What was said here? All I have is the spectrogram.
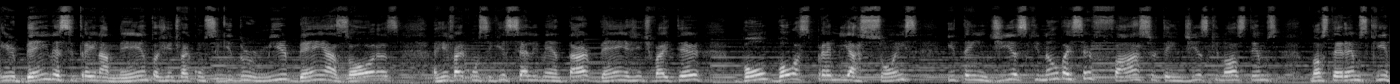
ir bem nesse treinamento, a gente vai conseguir dormir bem as horas, a gente vai conseguir se alimentar bem, a gente vai ter bom, boas premiações e tem dias que não vai ser fácil, tem dias que nós temos, nós teremos que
